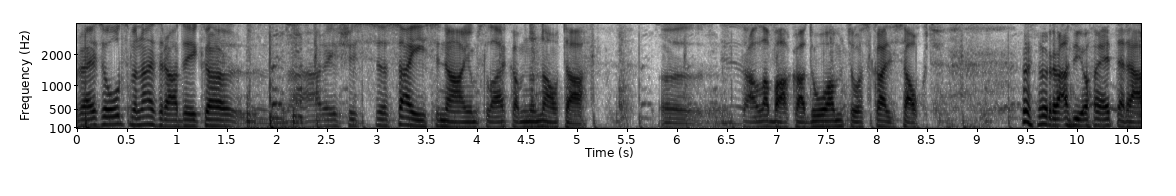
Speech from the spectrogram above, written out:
Reiz Ulas man aizrādīja, ka uh, arī šis uh, saīsinājums laikam nu, nav tā, uh, tā labākā doma to skaļi saukt. Radio eterā,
